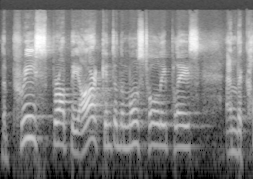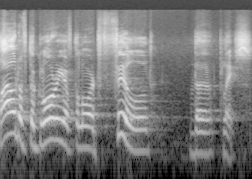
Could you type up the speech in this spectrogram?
the priests brought the ark into the most holy place, and the cloud of the glory of the Lord filled the place.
